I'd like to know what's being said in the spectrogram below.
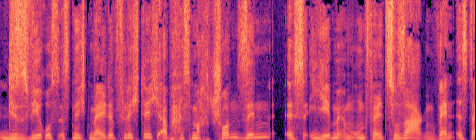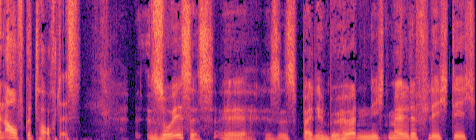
dieses Virus ist nicht meldepflichtig, aber es macht schon Sinn, es jedem im Umfeld zu sagen, wenn es denn aufgetaucht ist. So ist es. Äh, es ist bei den Behörden nicht meldepflichtig,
